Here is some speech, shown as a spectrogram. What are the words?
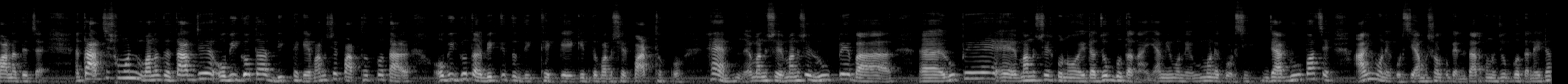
বানাতে চায়। তার যে সমান বানাতে তার যে অভিজ্ঞতার দিক থেকে মানুষের পার্থক্য তার অভিজ্ঞতার ব্যক্তিত্ব দিক থেকে কিন্তু মানুষের পার্থক্য। হ্যাঁ, মানুষের মানুষের রূপে বা রূপে মানুষের কোনো এটা যোগ্যতা নাই। আমি মনে মনে করছি। যার রূপ আছে আমি মনে করছি আমার স্বল্পজ্ঞানে তার কোনো যোগ্যতা নেই। এটা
